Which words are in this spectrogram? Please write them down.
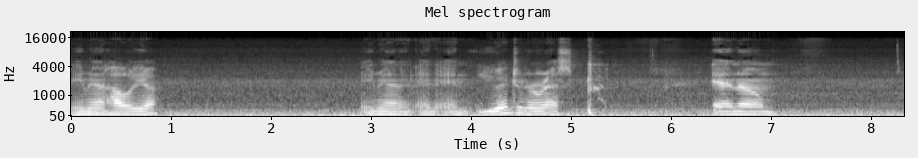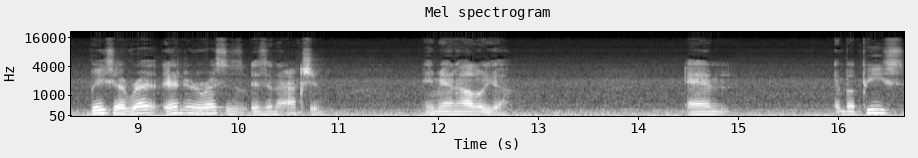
Amen. Hallelujah. Amen. And and, and you enter the rest, and um, basically, rest, entering rest is, is an action. Amen. Hallelujah. And, and but peace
